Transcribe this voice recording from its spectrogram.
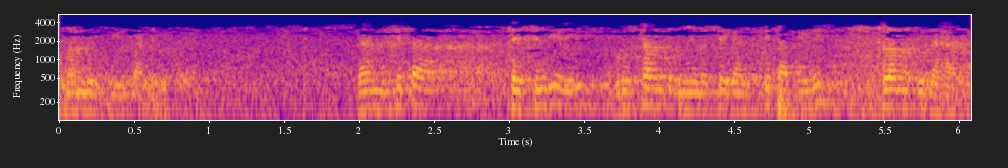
mengambil di kali. Dan kita saya sendiri berusaha untuk menyelesaikan kitab ini selama tiga hari.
